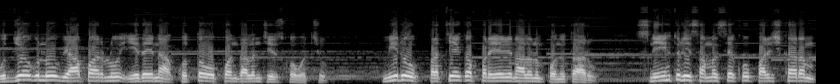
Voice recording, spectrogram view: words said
ఉద్యోగులు వ్యాపారులు ఏదైనా కొత్త ఒప్పందాలను చేసుకోవచ్చు. మీరు ప్రత్యేక ప్రయోజనాలను పొందుతారు. స్నేహితుడి సమస్యకు పరిష్కారం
